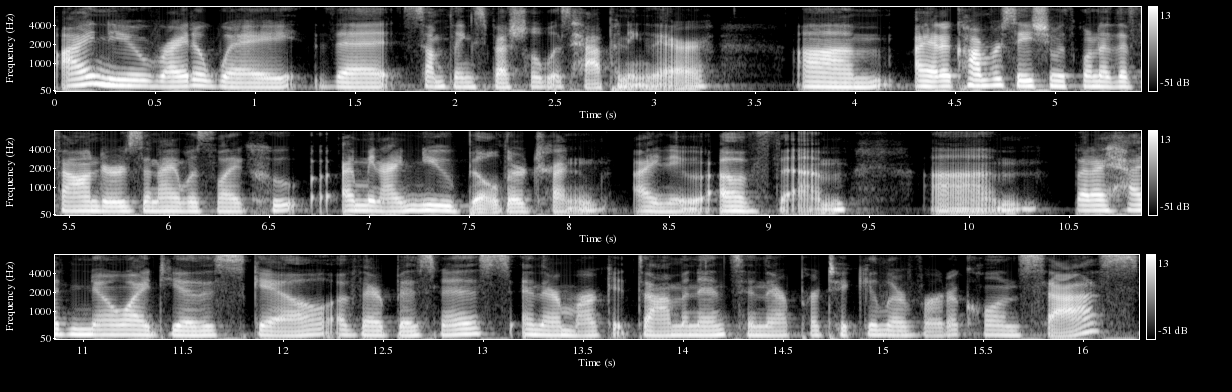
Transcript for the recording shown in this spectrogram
I knew right away that something special was happening there. Um, I had a conversation with one of the founders, and I was like, "Who?" I mean, I knew Buildertrend, I knew of them, um, but I had no idea the scale of their business and their market dominance in their particular vertical in SaaS.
